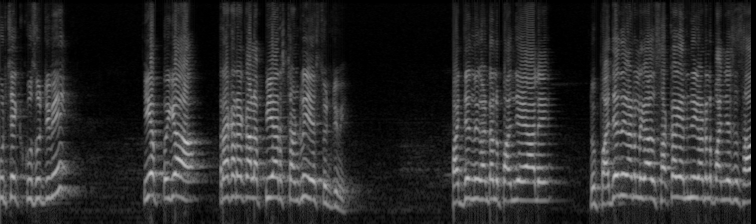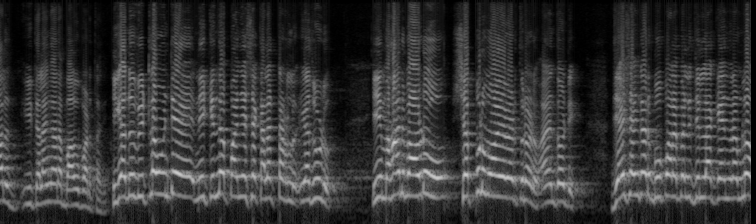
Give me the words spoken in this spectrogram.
కుర్చీకి కూర్చుంటివి ఇక ఇక రకరకాల పిఆర్ స్టంట్లు చేస్తుంటివి. పద్దెనిమిది గంటలు పనిచేయాలి నువ్వు పద్దెనిమిది గంటలు కాదు చక్కగా ఎనిమిది గంటలు పనిచేస్తే చాలు ఈ తెలంగాణ బాగుపడుతుంది. ఇక నువ్వు ఇట్లా ఉంటే నీ కింద పనిచేసే కలెక్టర్లు ఇక చూడు ఈ మహానుభావుడు చెప్పులు మోయ పెడుతున్నాడు ఆయనతోటి. జయశంకర్ భూపాలపల్లి జిల్లా కేంద్రంలో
